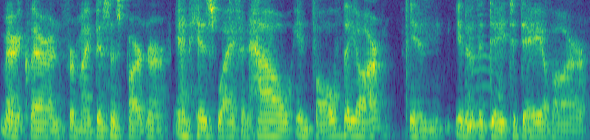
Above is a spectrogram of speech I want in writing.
Mary Claire, and for my business partner and his wife, and how involved they are in you know the day to day of our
